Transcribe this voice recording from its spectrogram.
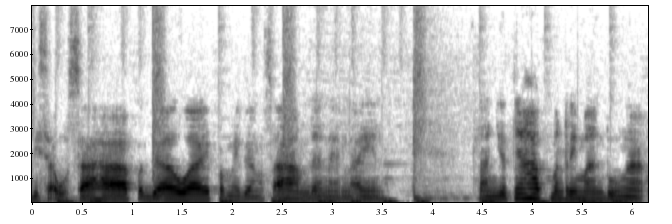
Bisa usaha, pegawai, pemegang saham, dan lain-lain. Selanjutnya hak penerimaan bunga.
